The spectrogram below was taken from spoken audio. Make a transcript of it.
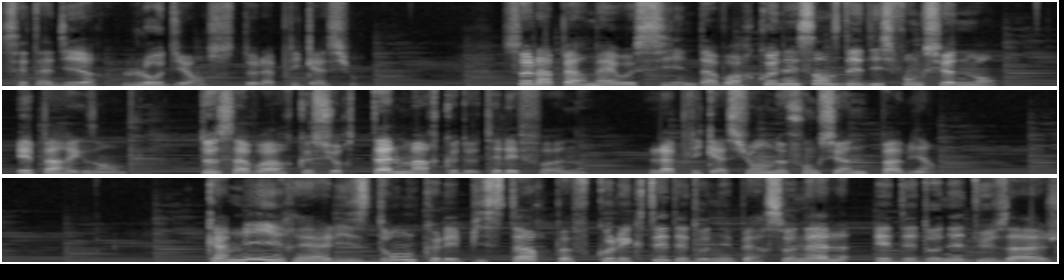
c'est-à-dire l'audience de l'application. Cela permet aussi d'avoir connaissance des dysfonctionnements et par exemple de savoir que sur telle marque de téléphone, l'application ne fonctionne pas bien. Camille réalise donc que les pisteurs peuvent collecter des données personnelles et des données d'usage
